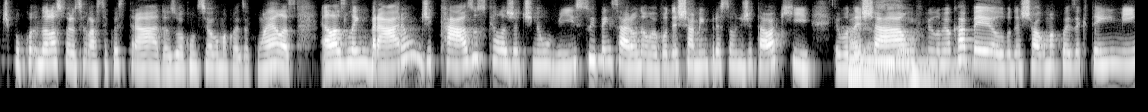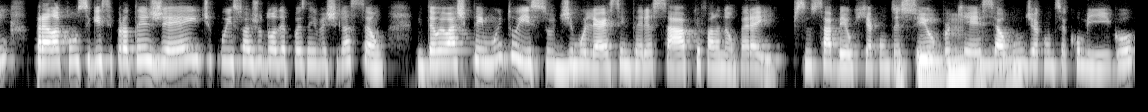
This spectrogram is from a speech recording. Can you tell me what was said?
tipo, quando elas foram, sei lá, sequestradas ou aconteceu alguma coisa com elas, elas lembraram de casos que elas já tinham visto e pensaram: não, eu vou deixar minha impressão digital aqui, eu vou deixar um fio no meu cabelo, vou deixar alguma coisa que tem em mim pra ela conseguir se proteger e, tipo, isso ajudou depois na investigação. Então, eu acho que tem muito isso de mulher se interessar, porque fala: não, peraí, preciso saber o que aconteceu, Sim. porque se Uhum. algum dia acontecer comigo,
